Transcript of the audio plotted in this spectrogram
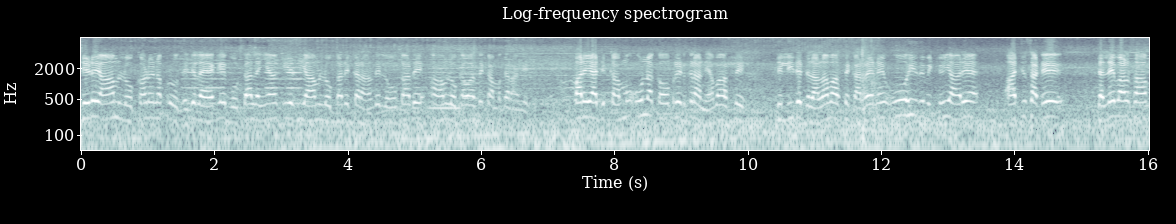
ਜਿਹੜੇ ਆਮ ਲੋਕਾਂ ਨੂੰ ਇਹਨਾਂ ਭਰੋਸੇ 'ਚ ਲੈ ਕੇ ਵੋਟਾਂ ਲਈਆਂ ਕਿ ਅਸੀਂ ਆਮ ਲੋਕਾਂ ਦੇ ਘਰਾਂ ਦੇ ਲੋਕਾਂ ਦੇ ਆਮ ਲੋਕਾਂ ਵਾਸਤੇ ਕੰਮ ਕਰਾਂਗੇ। ਪਰ ਇਹ ਅੱਜ ਕੰਮ ਉਹਨਾਂ ਕੋਆਪਰੇਟ ਘਰਾਣਿਆਂ ਵਾਸਤੇ, ਦਿੱਲੀ ਦੇ ਦਲਾਲਾਂ ਵਾਸਤੇ ਕਰ ਰਹੇ ਨੇ। ਉਹੀ ਦੇ ਵਿੱਚੋਂ ਹੀ ਆ ਰਿਹਾ ਅੱਜ ਸਾਡੇ ਡੱਲੇਵਾਲ ਸਾਹਿਬ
